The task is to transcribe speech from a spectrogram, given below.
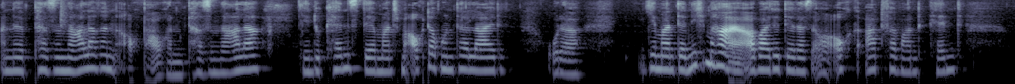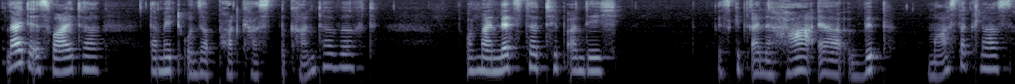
an eine Personalerin, auch, auch einen Personaler den du kennst, der manchmal auch darunter leidet oder jemand, der nicht im HR arbeitet, der das aber auch artverwandt kennt, leite es weiter, damit unser Podcast bekannter wird. Und mein letzter Tipp an dich, es gibt eine HR VIP Masterclass,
